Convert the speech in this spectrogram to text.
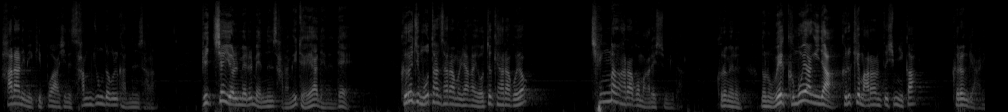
하나님이 기뻐하시는 삼중덕을 갖는 사람, 빛의 열매를 맺는 사람이 돼야 되는데 그러지 못한 사람을 향하여 어떻게 하라고요? 책망하라고 말했습니다. 그러면은 너는 왜 그 모양이냐? 그렇게 말하는 뜻입니까? 그런 게 아닙니다.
